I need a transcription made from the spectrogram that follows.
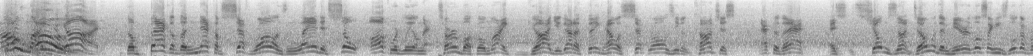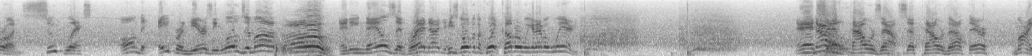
Oh my Oh. God! The back of the neck of Seth Rollins landed so awkwardly on that turnbuckle. My God, you got to think how is Seth Rollins even conscious after that? As Shelton's not done with him here, it looks like he's looking for a suplex on the apron here as he loads him up. Oh! And he nails it, Brad. Now he's going for the quick cover. We can have a win. And No. Seth powers out. Seth powers out there. My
